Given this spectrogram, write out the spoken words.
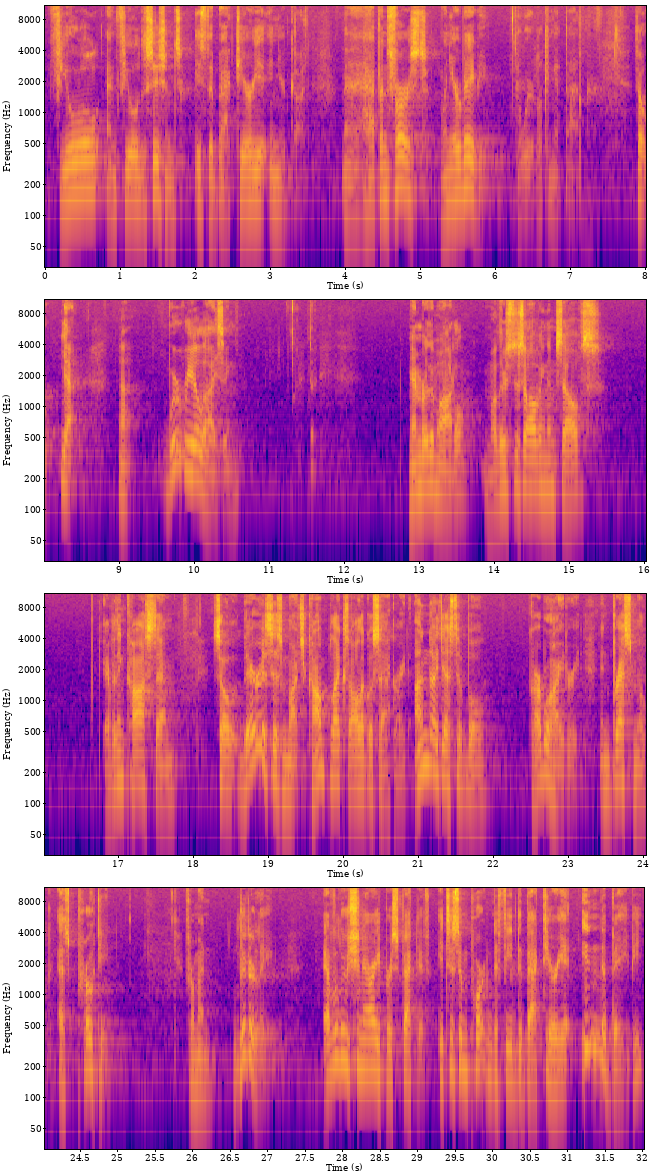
fuel and fuel decisions is the bacteria in your gut. And it happens first when you're a baby. So we're looking at that. So, yeah, uh, we're realizing. Remember the model mothers dissolving themselves, everything costs them. So, there is as much complex oligosaccharide, undigestible carbohydrate in breast milk as protein. From an literally evolutionary perspective, it's as important to feed the bacteria in the baby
